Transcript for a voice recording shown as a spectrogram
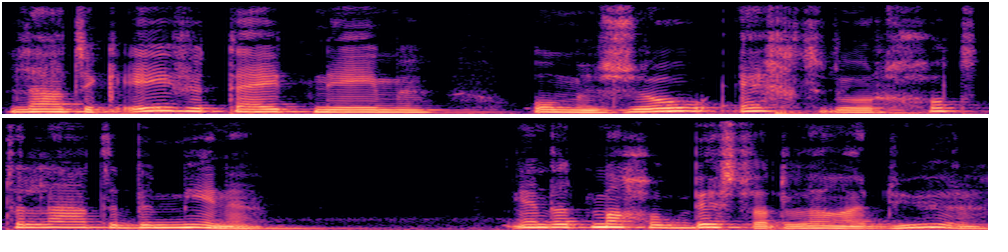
Laat ik even tijd nemen om me zo echt door God te laten beminnen. En dat mag ook best wat langer duren.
